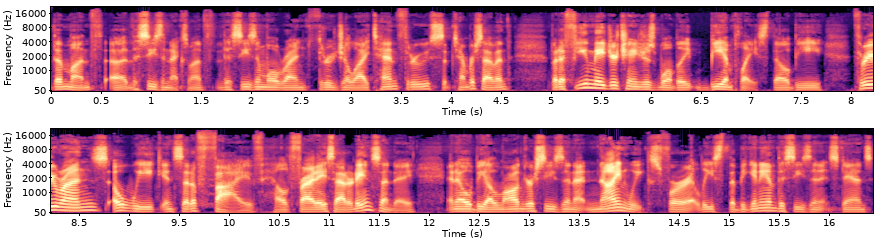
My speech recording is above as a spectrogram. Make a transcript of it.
the month, uh, the season next month. The season will run through July 10th through September 7th, but a few major changes will be in place. There'll be three runs a week instead of five, held Friday, Saturday, and Sunday, and it will be a longer season at nine weeks for at least the beginning of the season. It stands.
